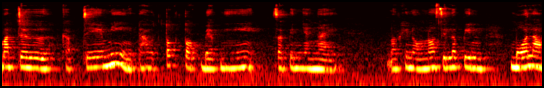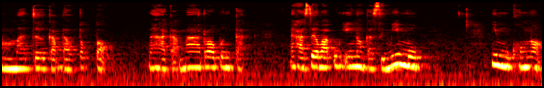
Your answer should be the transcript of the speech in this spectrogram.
มาเจอกับเจมี่ดาวตกตกแบบนี้จะเป็นยังไงนาะพี่น้องเนาะศิลปินหมอลำมาเจอกับดาวตกตกนะคะกับมารอบเบิ่งกัน นะคะเสื้อว่าอุ้งอิงน้องกับสิมีมุก มีมุกของน้อง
